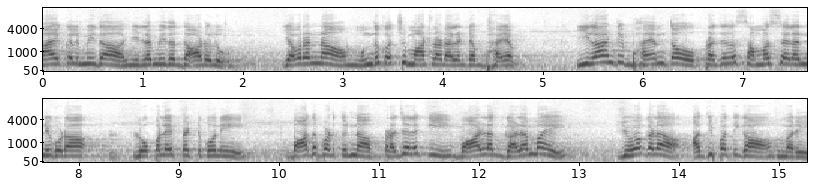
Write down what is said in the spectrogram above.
నాయకుల మీద ఇళ్ళ మీద దాడులు ఎవరన్నా ముందుకొచ్చి మాట్లాడాలంటే భయం. ఇలాంటి భయంతో ప్రజల సమస్యలన్నీ కూడా లోపలే పెట్టుకొని బాధపడుతున్న ప్రజలకి వాళ్ళ గళమై యువగళ అధిపతిగా మరి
